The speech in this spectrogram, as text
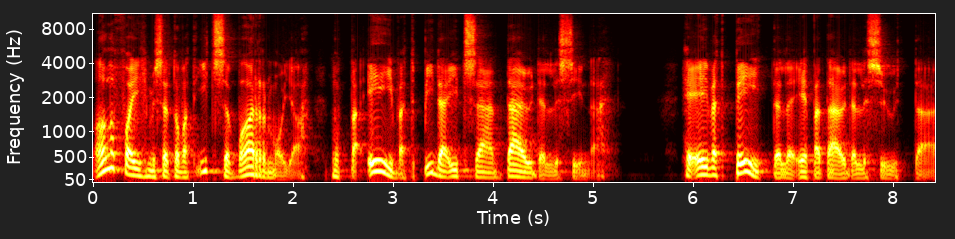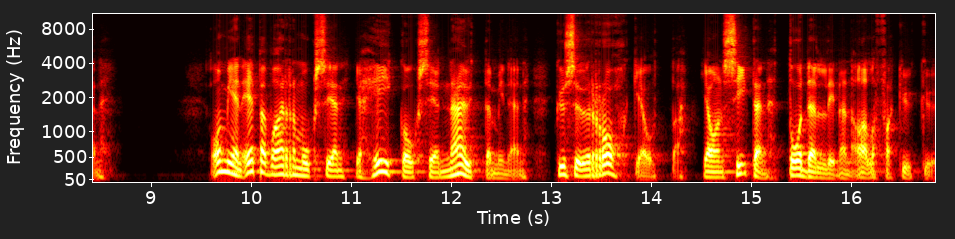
Alfa-ihmiset ovat itsevarmoja, mutta eivät pidä itseään täydellisinä. He eivät peittele epätäydellisyyttään. Omien epävarmuuksien ja heikkouksien näyttäminen kysyy rohkeutta ja on siten todellinen alfakyky.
